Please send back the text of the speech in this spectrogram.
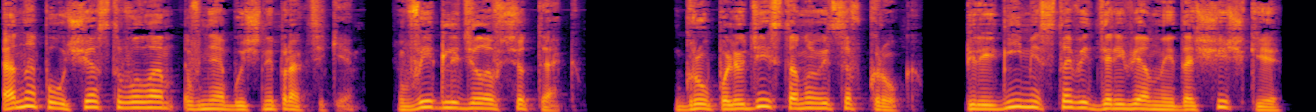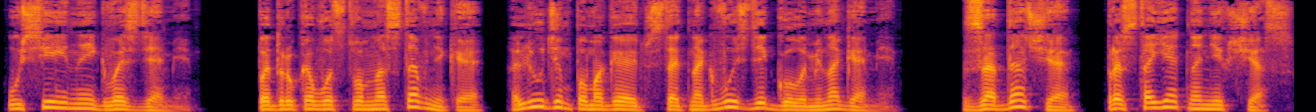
она поучаствовала в необычной практике. Выглядело все так. Группа людей становится в круг. Перед ними ставят деревянные дощечки, усеянные гвоздями. Под руководством наставника людям помогают встать на гвозди голыми ногами. Задача – простоять на них час.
